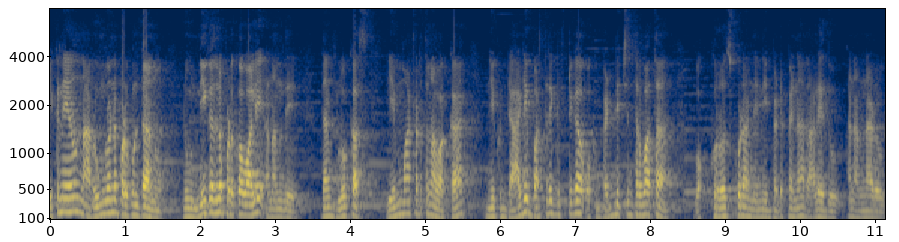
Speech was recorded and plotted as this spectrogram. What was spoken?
ఇక నేను నా రూమ్లోనే పడుకుంటాను. నువ్వు నీ గదిలో పడుకోవాలి అని అంది. దానికి లోకాస్ ఏం మాట్లాడుతున్నావు అక్క? నీకు డాడీ బర్త్డే గిఫ్ట్గా ఒక బెడ్ ఇచ్చిన తర్వాత ఒక్కరోజు కూడా నేను ఈ బెడ్ పైన రాలేదు అని అన్నాడు.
